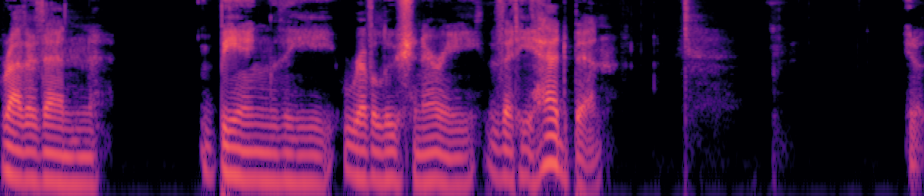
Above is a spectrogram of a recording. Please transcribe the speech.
rather than being the revolutionary that he had been. You know,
